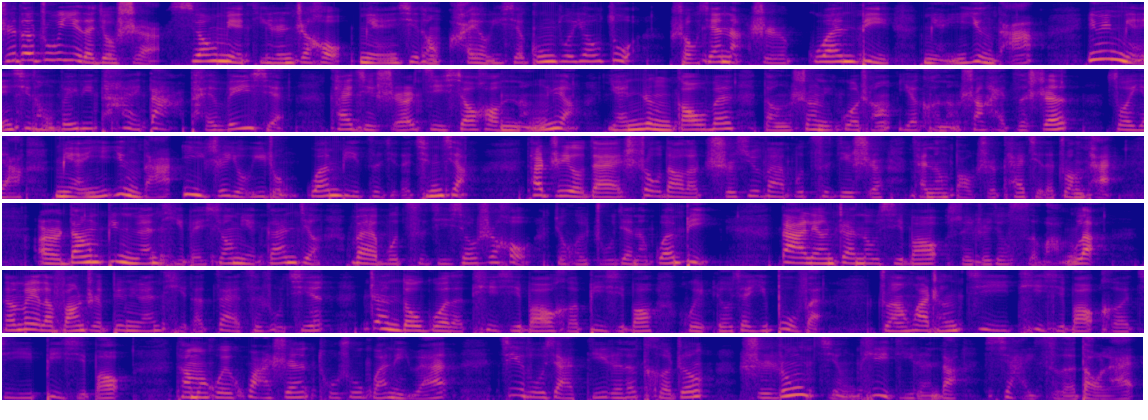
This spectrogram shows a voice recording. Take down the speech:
值得注意的就是，消灭敌人之后，免疫系统还有一些工作要做。首先呢，是关闭免疫应答，因为免疫系统威力太大、太危险，开启时既消耗能量，炎症、高温等生理过程也可能伤害自身。所以啊，免疫应答一直有一种关闭自己的倾向，它只有在受到了持续外部刺激时，才能保持开启的状态。而当病原体被消灭干净，外部刺激消失后，就会逐渐的关闭，大量战斗细胞随之就死亡了。但为了防止病原体的再次入侵，战斗过的 T 细胞和 B 细胞会留下一部分，转化成记忆 T 细胞和记忆 B 细胞，他们会化身图书管理员，记录下敌人的特征，始终警惕敌人的下一次的到来。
